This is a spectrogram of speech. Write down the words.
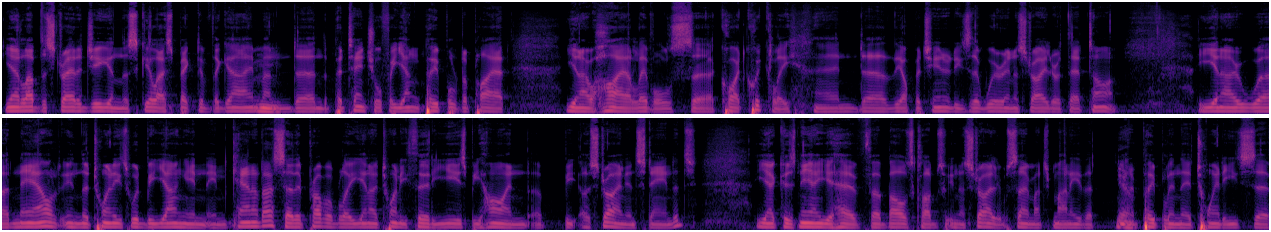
You know, love the strategy and the skill aspect of the game, mm. and, uh, and the potential for young people to play it you know, higher levels uh, quite quickly and uh, the opportunities that were in Australia at that time you know, uh, now in the 20s would be young in, in Canada, so they're probably, you know, 20, 30 years behind uh, Australian standards. Yeah, because now you have uh, bowls clubs in Australia with so much money that you yeah. know people in their twenties uh,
